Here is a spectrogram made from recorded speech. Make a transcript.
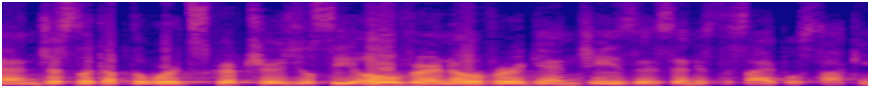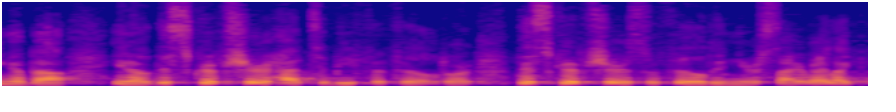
and just look up the word scriptures, you'll see over and over again Jesus and his disciples talking about, you know, the scripture had to be fulfilled or this scripture is fulfilled in your sight, right? Like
